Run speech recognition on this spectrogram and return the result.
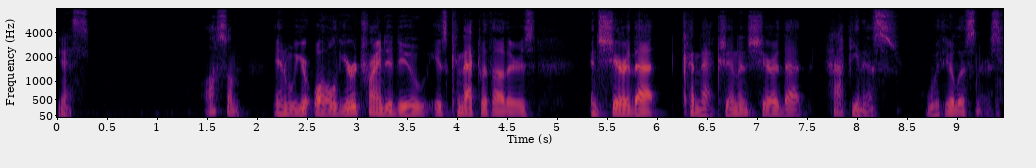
Yes. Awesome. And you're, all you're trying to do is connect with others and share that connection and share that happiness with your listeners.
